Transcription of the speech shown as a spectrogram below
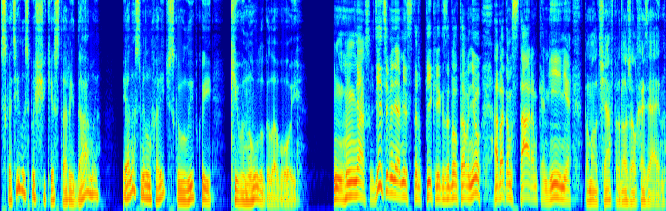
скатилась по щеке старой дамы, и она с меланхолической улыбкой кивнула головой. «Не осудите меня, мистер Пиквик, за болтовню об этом старом камине», — помолчав, продолжал хозяин.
